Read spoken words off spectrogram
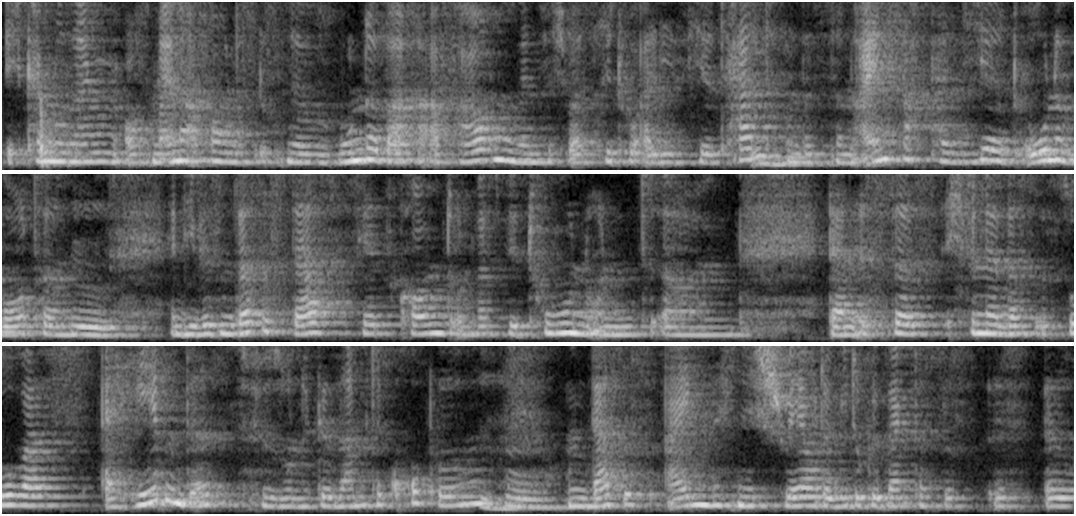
ich kann nur sagen, aus meiner Erfahrung, das ist eine wunderbare Erfahrung, wenn sich was ritualisiert hat mhm. und es dann einfach passiert, ohne Worte. Mhm. Wenn die wissen, das ist das, was jetzt kommt und was wir tun und ähm, dann ist das, ich finde, das ist sowas Erhebendes für so eine gesamte Gruppe. Mhm. Und das ist eigentlich nicht schwer. Oder wie du gesagt hast, das ist, also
